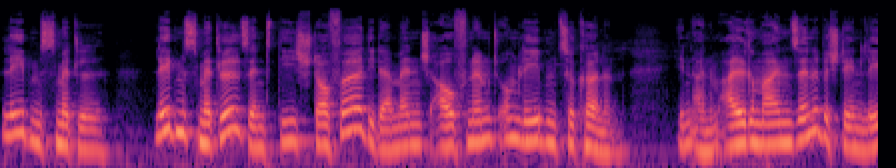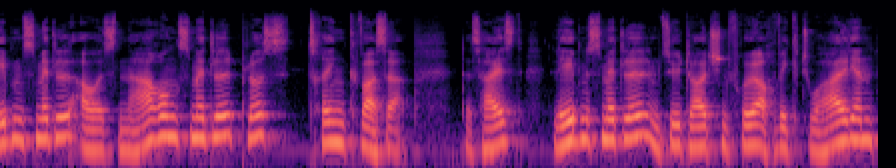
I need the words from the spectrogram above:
Lebensmittel. Lebensmittel sind die Stoffe, die der Mensch aufnimmt, um leben zu können. In einem allgemeinen Sinne bestehen Lebensmittel aus Nahrungsmittel plus Trinkwasser. Das heißt, Lebensmittel, im Süddeutschen früher auch Viktualien,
